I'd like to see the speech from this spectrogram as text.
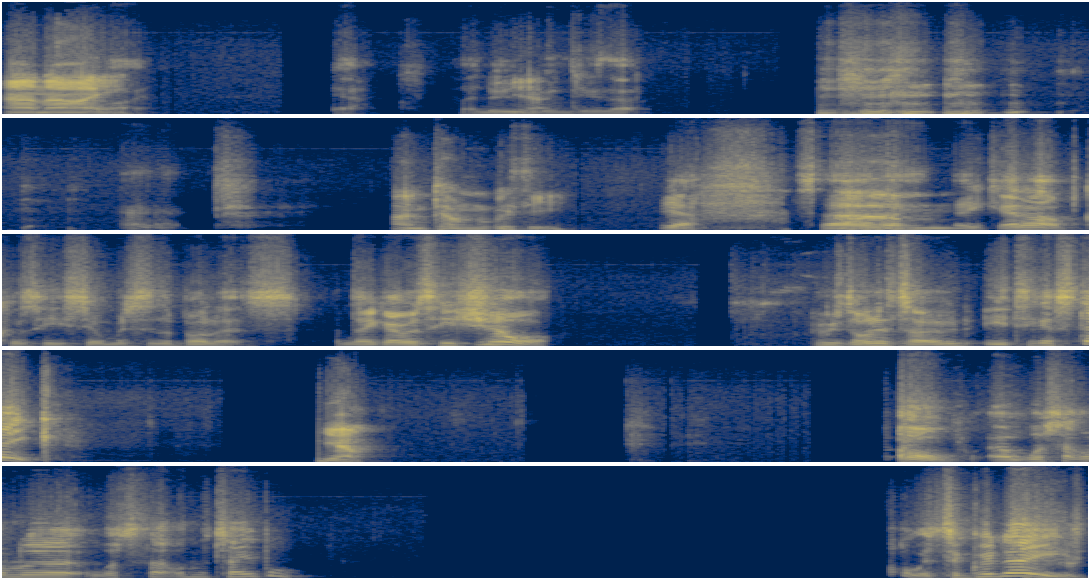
and I." Yeah, I knew you Yeah. going to do that. I'm coming with you. Yeah. So Um, they, they get up because he still misses the bullets, and they go and see Shaw, who's on his own eating a steak. Yep. Oh, uh, what's that on the what's that on the table? Oh, it's a grenade.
